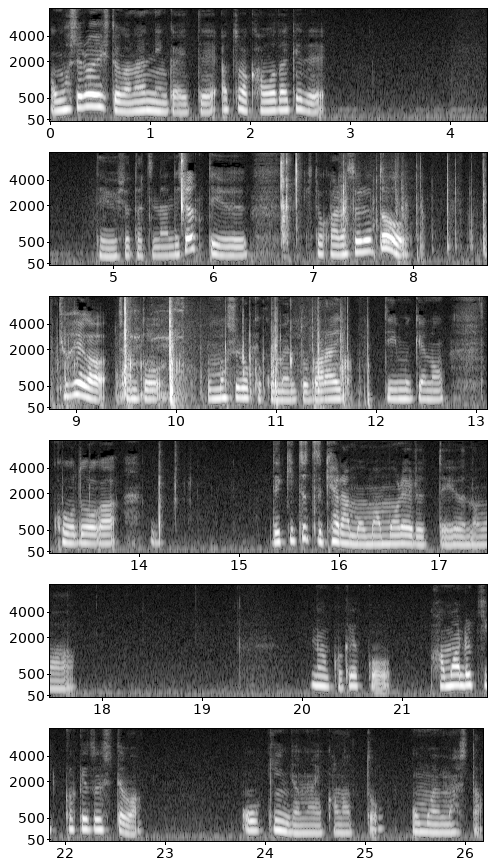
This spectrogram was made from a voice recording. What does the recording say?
面白い人が何人かいてあとは顔だけでっていう人たちなんでしょっていう人からすると挙兵がちゃんと面白くコメントバラエティ向けの行動ができつつキャラも守れるっていうのはなんか結構ハマるきっかけとしては大きいんじゃないかなと思いました。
